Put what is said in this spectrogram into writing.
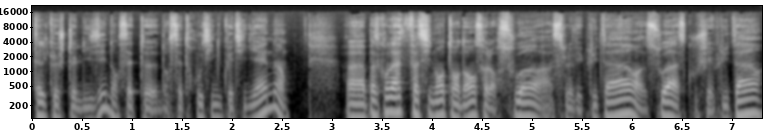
tels que je te le disais dans cette, dans cette routine quotidienne, parce qu'on a facilement tendance alors soit à se lever plus tard, soit à se coucher plus tard,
